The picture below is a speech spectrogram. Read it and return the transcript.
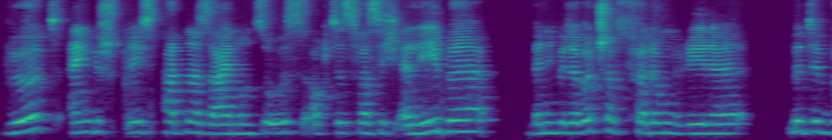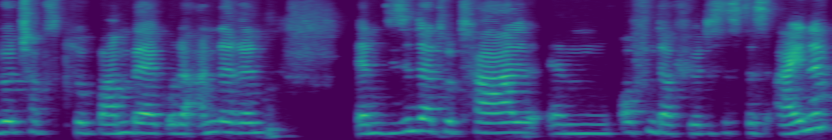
wird ein Gesprächspartner sein. Und so ist auch das, was ich erlebe, wenn ich mit der Wirtschaftsförderung rede, mit dem Wirtschaftsclub Bamberg oder anderen. Ähm, die sind da total ähm, offen dafür. Das ist das eine.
